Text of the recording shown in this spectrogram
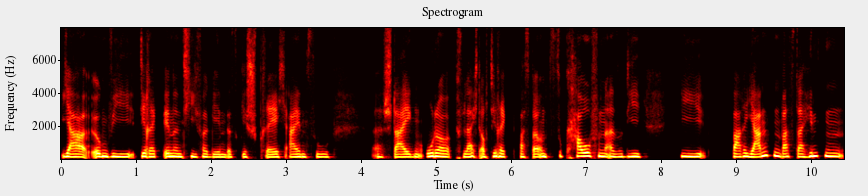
ja, irgendwie direkt in ein tiefer gehendes Gespräch einzusteigen oder vielleicht auch direkt was bei uns zu kaufen. Also die, die Varianten, was da hinten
